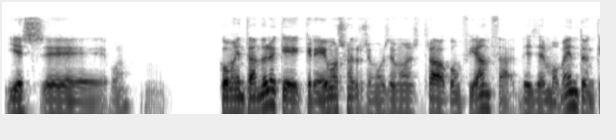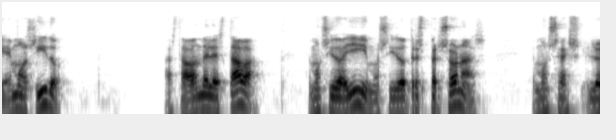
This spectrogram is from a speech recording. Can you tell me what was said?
Y es, eh, bueno, comentándole que creemos nosotros hemos demostrado confianza desde el momento en que hemos ido hasta donde él estaba. Hemos ido allí, hemos ido tres personas, hemos, le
